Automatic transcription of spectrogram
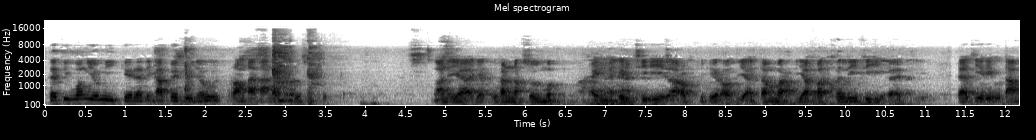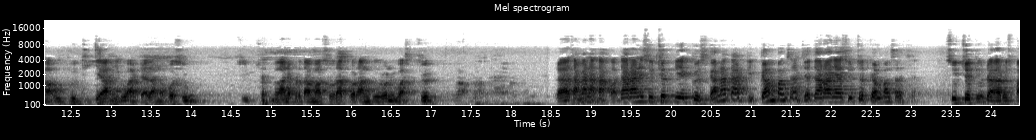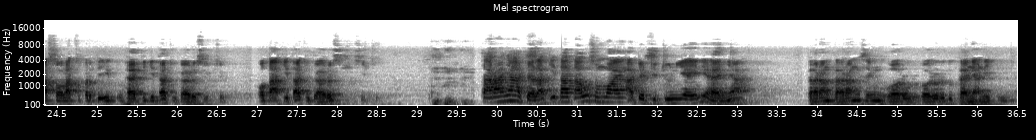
Jadi wong yo mikir, jadi kabeh dunya rontatane terus sujud. Lan ya ya Tuhan nafsul mut aina irji ila rabbiki radiyatan mardiya fadkhuli fi ibadi. Dan ciri utama ubudiyah itu adalah nopo su. Mulane pertama surat Quran turun wasjud. Lah sampe nak takok carane sujud piye? Karena tadi gampang saja caranya sujud gampang saja. Sujud itu udah harus pas sholat seperti itu. Hati kita juga harus sujud. Otak kita juga harus sujud. Caranya adalah kita tahu semua yang ada di dunia ini hanya barang-barang sing horor. Horor itu banyak nipu.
